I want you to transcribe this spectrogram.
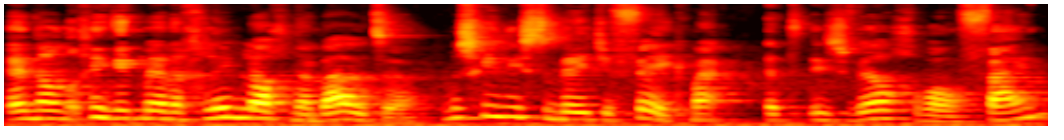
En dan ging ik met een glimlach naar buiten. Misschien is het een beetje fake, maar het is wel gewoon fijn.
